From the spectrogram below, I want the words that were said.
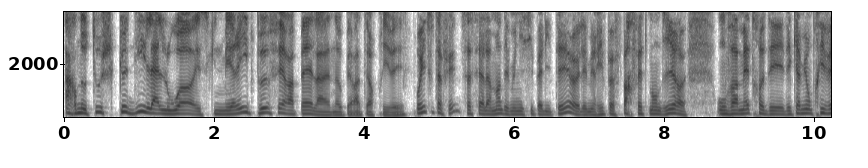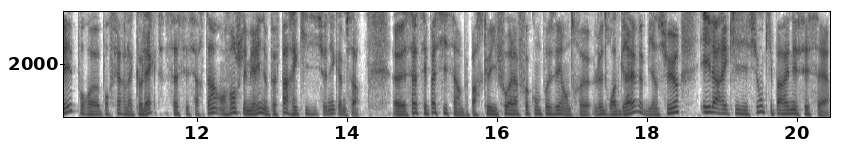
Arnaud Touche, que dit la loi Est-ce qu'une mairie peut faire appel à un opérateur privé? Oui, tout à fait. Ça, c'est à la main des municipalités. Euh, les mairies peuvent parfaitement dire euh, on va mettre des, camions privés pour, euh, pour faire la collecte. Ça, c'est certain. En revanche, les mairies ne peuvent pas réquisitionner comme ça. ça, c'est pas si simple parce qu'il faut à la fois composer entre le droit de grève, bien sûr, et la réquisition qui paraît nécessaire.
